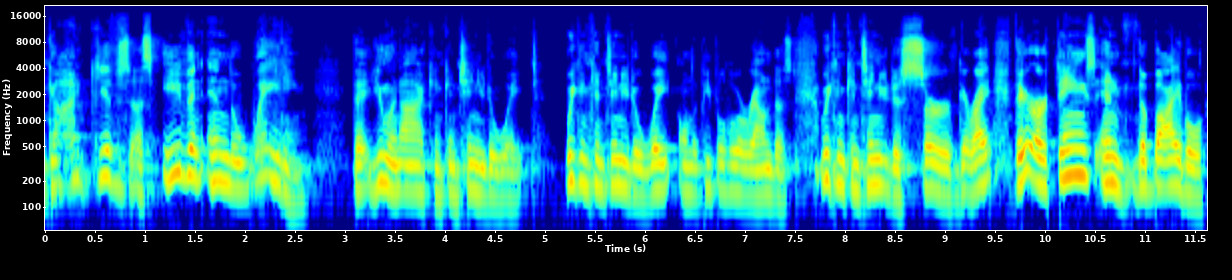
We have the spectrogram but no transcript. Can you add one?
God gives us, even in the waiting, that you and I can continue to wait. We can continue to wait on the people who are around us. We can continue to serve, right? There are things in the Bible,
